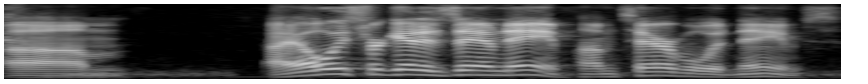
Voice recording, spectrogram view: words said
Um, I always forget his damn name. I'm terrible with names.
